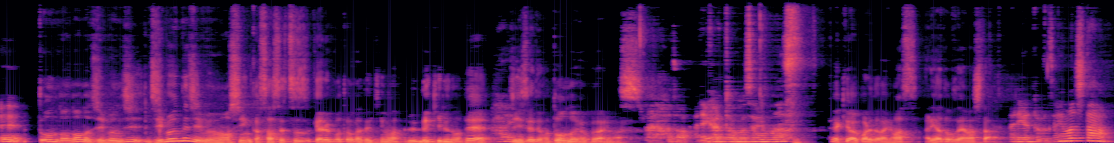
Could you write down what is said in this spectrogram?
ええ。どんどんどんどん自分自自分で自分を進化させ続けることができま、できるので、はい人生でもどんどん良くなります。なるほど。ありがとうございます。では今日はこれで終わります。ありがとうございました。ありがとうございました。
